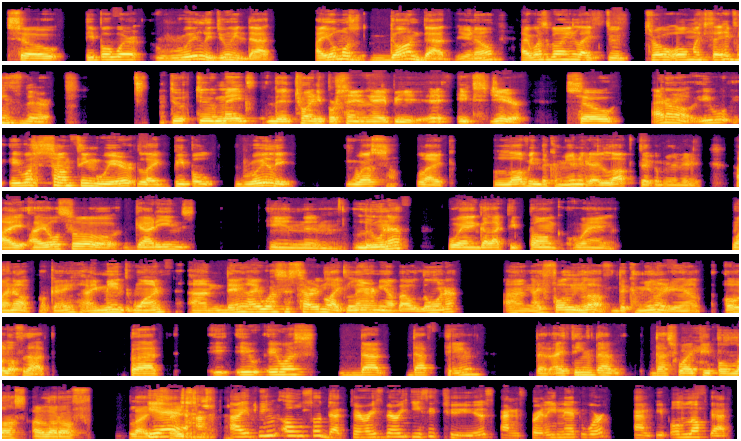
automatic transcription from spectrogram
so people were really doing that. I almost done that you know? I was going like to throw all my savings there to to make the 20% ap each year. So i don't know. It, it was something weird like people really was like loving the community. I loved the community. I i also got in in um, luna when galactic punk when went up okay? I mint one and then i was starting like learning about luna and i fall in love the community and all of that. But it, it, it was that that thing that i think that that's why people lost a lot of like yeah I, I think also that terra is very easy to use and friendly network and people love that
